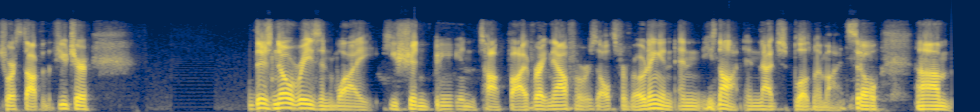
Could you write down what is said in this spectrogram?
shortstop in the future. There's no reason why he shouldn't be in the top five right now for results for voting, and and he's not, and that just blows my mind. So, um,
